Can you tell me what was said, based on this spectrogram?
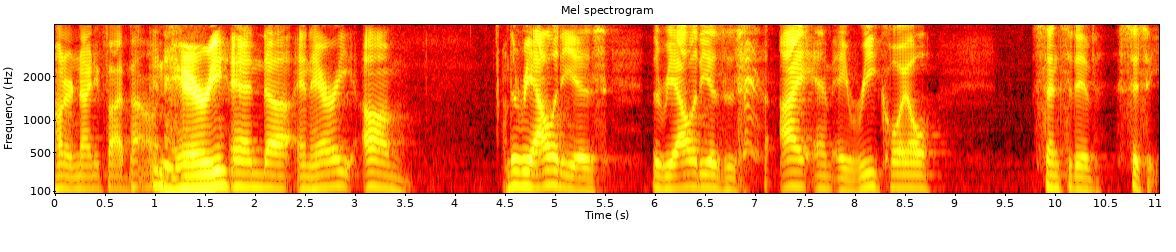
195 pounds And hairy. and uh, and Harry. Um, the reality is, the reality is, is I am a recoil sensitive sissy.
